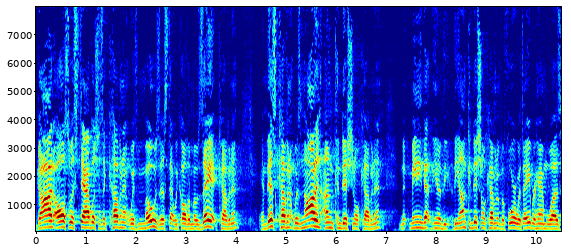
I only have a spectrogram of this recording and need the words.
God also establishes a covenant with Moses that we call the Mosaic covenant. And this covenant was not an unconditional covenant, meaning that, you know, the, the unconditional covenant before with Abraham was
